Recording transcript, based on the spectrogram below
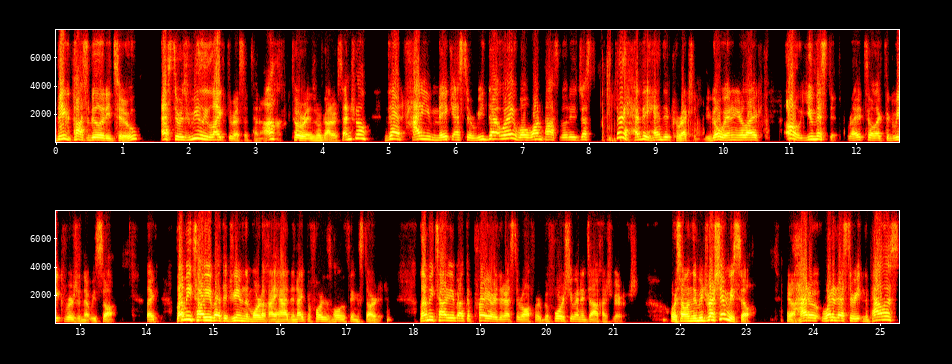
Big possibility too. Esther is really like the rest of Tanakh. Torah, Israel, God are central. Then how do you make Esther read that way? Well, one possibility is just very heavy-handed correction. You go in and you're like, oh, you missed it, right? So like the Greek version that we saw. Like, let me tell you about the dream that Mordechai had the night before this whole thing started. Let me tell you about the prayer that Esther offered before she went into Achashverosh. Or some of the Midrashim we saw. You know, how do what did Esther eat in the palace?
